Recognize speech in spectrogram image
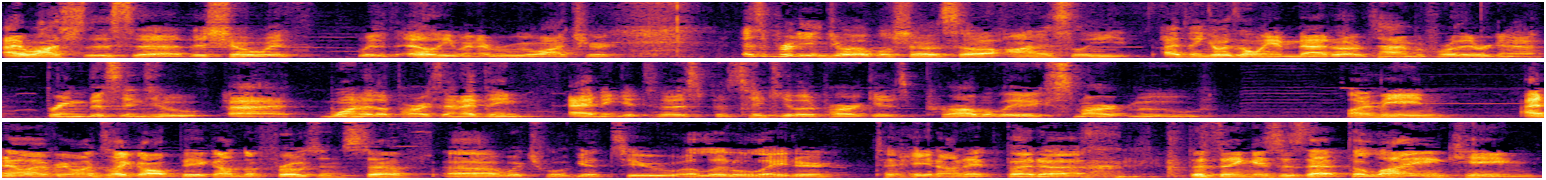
I watched this uh, this show with with Ellie whenever we watch her. It's a pretty enjoyable show. So honestly, I think it was only a matter of time before they were gonna bring this into uh, one of the parks, and I think adding it to this particular park is probably a smart move. I mean, I know everyone's like all big on the Frozen stuff, uh, which we'll get to a little later to hate on it. But uh, the thing is, is that the Lion King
